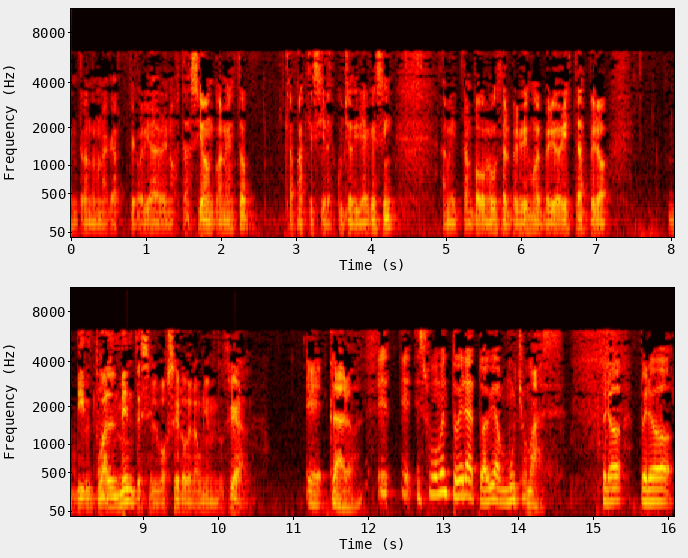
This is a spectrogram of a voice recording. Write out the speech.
entrando en una categoría de denostación con esto, capaz que si la escucho diría que sí. A mí tampoco me gusta el periodismo de periodistas, pero virtualmente es el vocero de la Unión Industrial. Eh, claro, eh, eh, en su momento era todavía mucho más. Pero, pero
